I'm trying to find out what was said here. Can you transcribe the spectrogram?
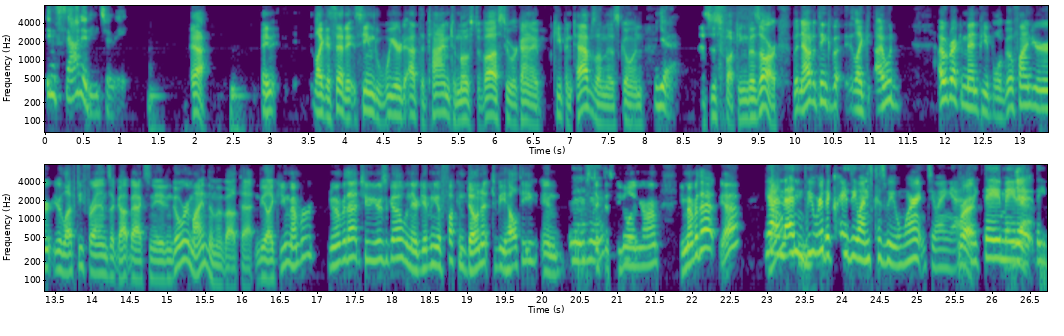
insanity to me. Yeah. And like I said, it seemed weird at the time to most of us who were kind of keeping tabs on this, going, yeah "This is fucking bizarre." But now to think about, like, I would, I would recommend people go find your your lefty friends that got vaccinated and go remind them about that and be like, "You remember? You remember that two years ago when they were giving you a fucking donut to be healthy and stick Mhm. this needle in your arm? You remember that? Yeah." Yeah, and then we were the crazy ones because we weren't doing it. Right. Like they made Yeah. it, they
